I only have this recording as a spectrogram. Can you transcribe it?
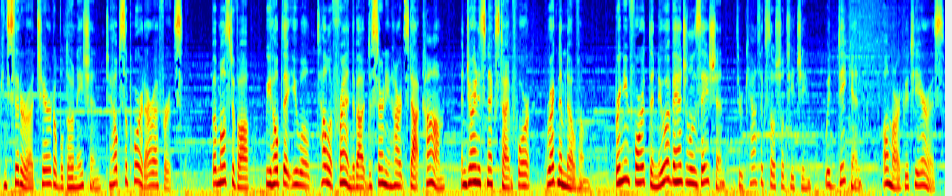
consider a charitable donation to help support our efforts. But most of all, we hope that you will tell a friend about discerninghearts.com and join us next time for Regnum Novum, bringing forth the new evangelization through Catholic social teaching with Deacon Omar Gutierrez.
